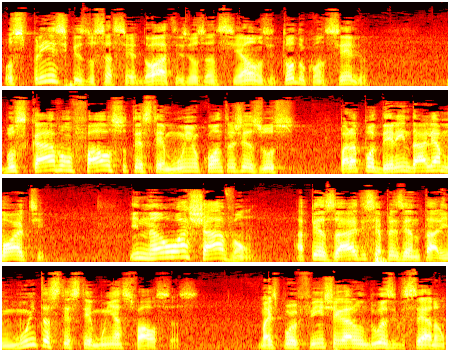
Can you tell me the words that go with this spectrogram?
os príncipes dos sacerdotes e os anciãos e todo o conselho buscavam falso testemunho contra Jesus, para poderem dar-lhe a morte. E não o achavam, apesar de se apresentarem muitas testemunhas falsas. Mas por fim chegaram duas e disseram:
